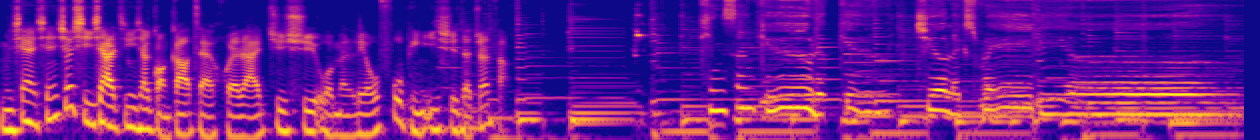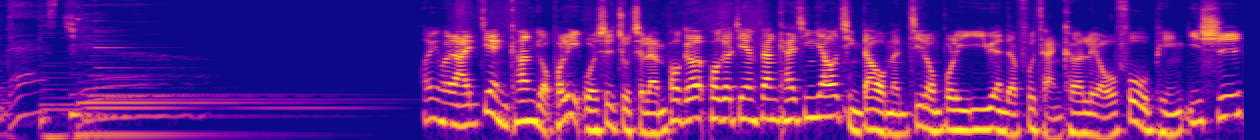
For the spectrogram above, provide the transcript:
我们现在先休息一下，进一下广告，再回来继续我们刘富平医师的专访。긴 欢迎回来，健康有魄力，我是主持人破哥。破哥今天非常开心，邀请到我们基隆玻璃医院的妇产科刘富平医师。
